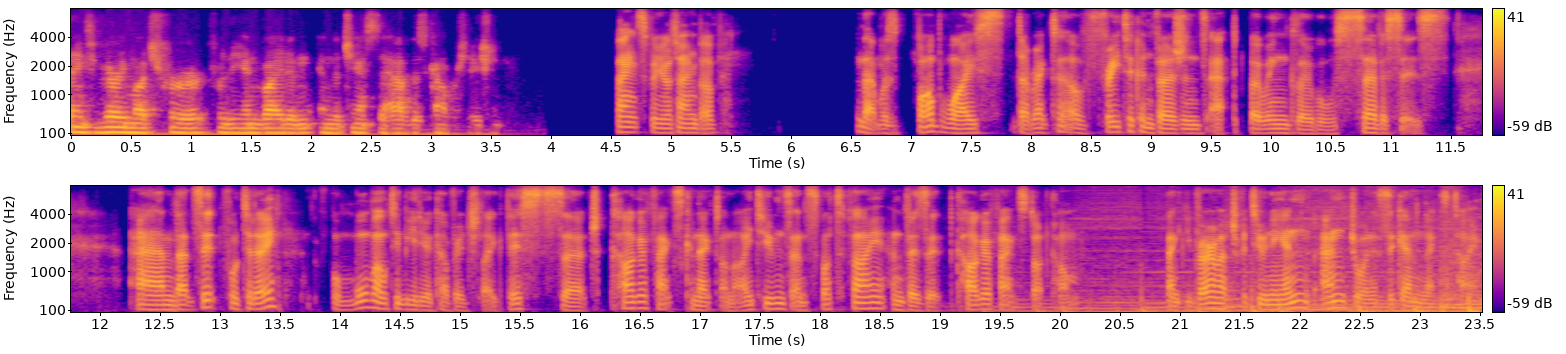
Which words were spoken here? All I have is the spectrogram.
thanks very much for for the invite and, and the chance to have this conversation. Thanks for your time, Bob. That was Bob Weiss, Director of Freighter Conversions at Boeing Global Services. And that's it for today. For more multimedia coverage like this, search CargoFacts Connect on iTunes and Spotify and visit cargofacts.com. Thank you very much for tuning in and join us again next time.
